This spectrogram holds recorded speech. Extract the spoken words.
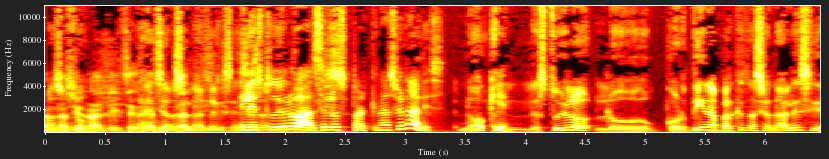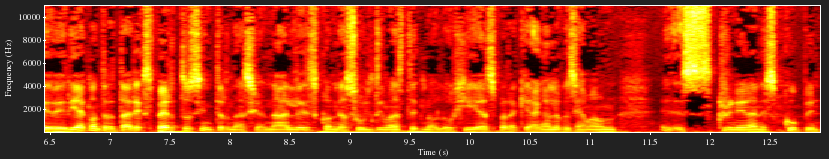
no. Nacional de Licencias La Agencia Ambientales? Nacional de Licencias ¿El estudio lo hacen los parques nacionales? No, ¿O quién? el estudio lo, lo coordina Parques Nacionales y debería contratar expertos internacionales con las últimas tecnologías para que hagan lo que se llama un eh, screening and scooping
